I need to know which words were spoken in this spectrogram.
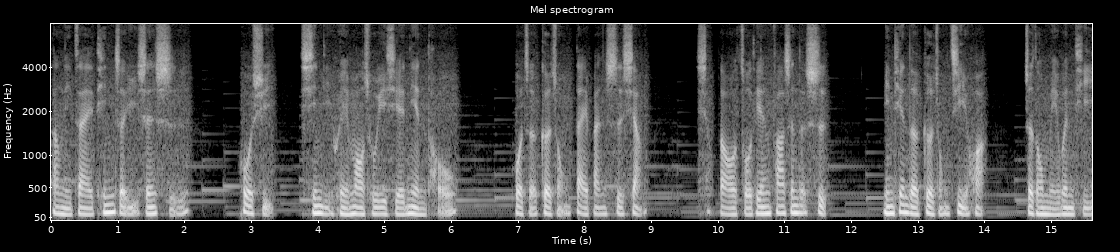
当你在听着雨声时，或许心里会冒出一些念头，或者各种代办事项，想到昨天发生的事，明天的各种计划，这都没问题。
